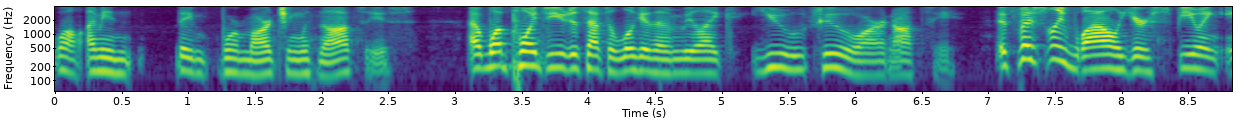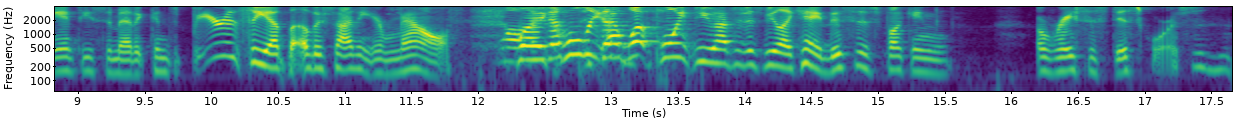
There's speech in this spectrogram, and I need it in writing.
Well, I mean, they were marching with Nazis. At what point do you just have to look at them and be like, "You too are a Nazi"? Especially while you're spewing anti-Semitic conspiracy at the other side of your mouth. Well, like, just- holy! just- At what point do you have to just be like, "Hey, this is fucking." A racist discourse. Mm-hmm.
